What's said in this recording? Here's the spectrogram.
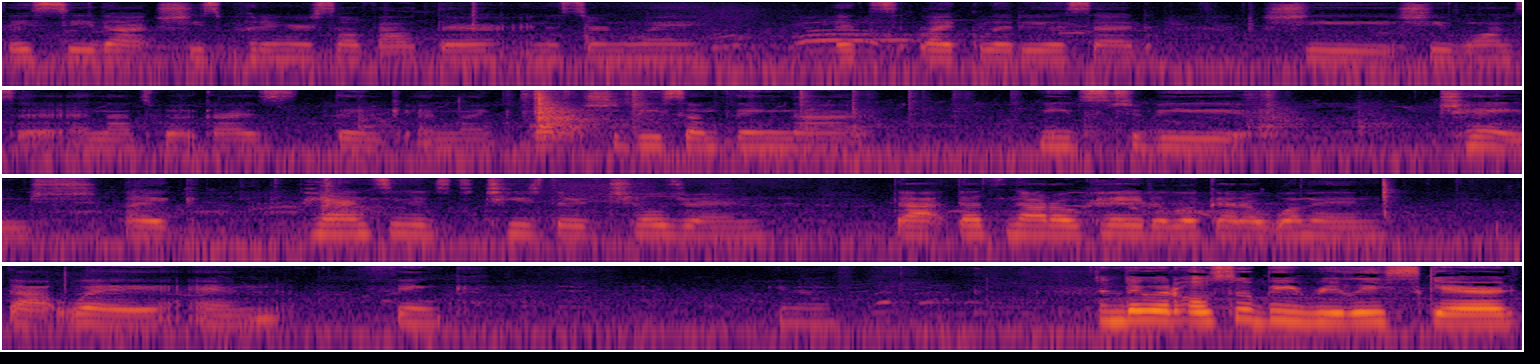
they see that she's putting herself out there in a certain way, it's like Lydia said, she she wants it, and that's what guys think, and like that should be something that needs to be changed. Like parents need to teach their children that that's not okay to look at a woman that way and think, you know. And they would also be really scared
